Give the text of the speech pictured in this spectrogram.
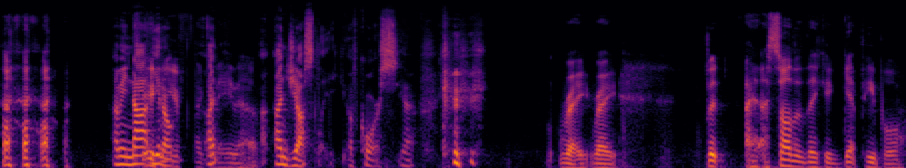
I mean, not you know, un- unjustly, of course. Yeah. Right, right. But I, I saw that they could get people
